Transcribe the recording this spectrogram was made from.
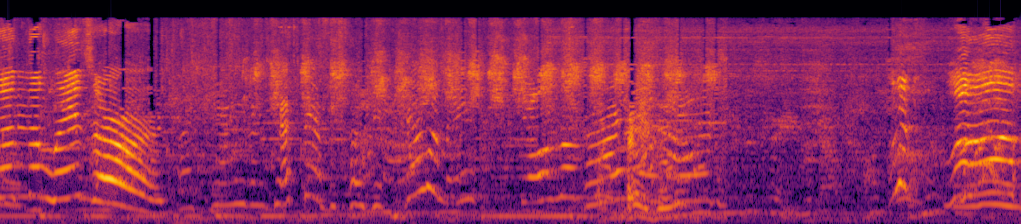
them the lizard. I can't even get there because you're killing me. Show them the Hey, lizard. Google. Look, look.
